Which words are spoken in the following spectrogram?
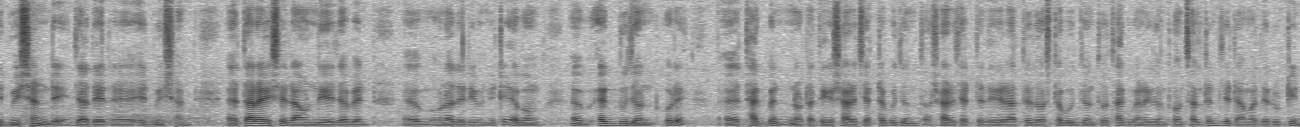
এডমিশন ডে যাদের এডমিশন তারা এসে রাউন্ড দিয়ে যাবেন ওনাদের ইউনিটে এবং এক দুজন করে থাকবেন নটা থেকে সাড়ে চারটা পর্যন্ত, সাড়ে চারটে থেকে রাত্রে দশটা পর্যন্ত থাকবেন একজন কনসালটেন্ট যেটা আমাদের রুটিন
